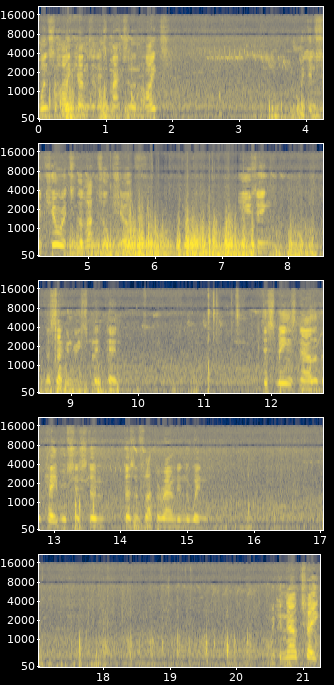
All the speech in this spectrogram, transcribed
Once the Hi-Cam's at its maximum height, secure it to the laptop shelf using a secondary split pin. This means now that the cable system doesn't flap around in the wind. We can now take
